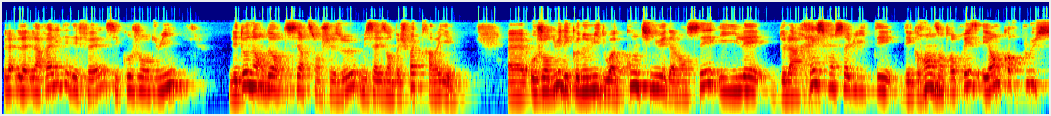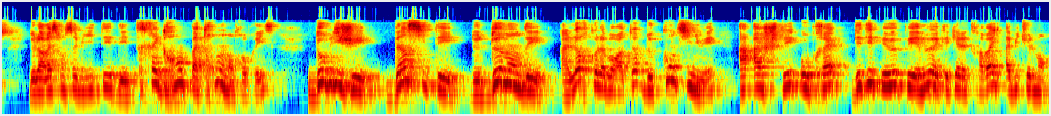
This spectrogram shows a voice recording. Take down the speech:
la, réalité des faits, c'est qu'aujourd'hui, les donneurs d'ordre, certes, sont chez eux, mais ça ne les empêche pas de travailler. Euh, aujourd'hui, l'économie doit continuer d'avancer et il est de la responsabilité des grandes entreprises et encore plus de la responsabilité des très grands patrons d'entreprise d'obliger, d'inciter, de demander à leurs collaborateurs de continuer à acheter auprès des TPE, PME avec lesquelles elle travaille habituellement.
